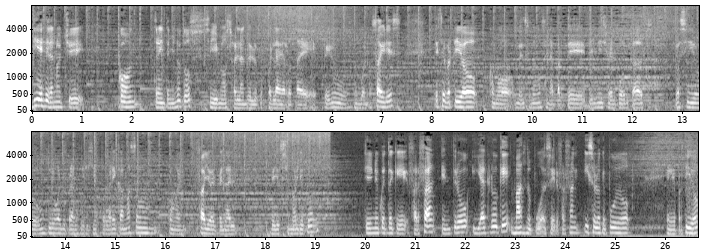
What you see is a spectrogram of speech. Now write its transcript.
10 de la noche con 30 minutos. Seguimos hablando de lo que fue la derrota de Perú en Buenos Aires. Este partido, como mencionamos en la parte del inicio del podcast, ha sido un duro golpe para los dirigidos por Gareca, más aún con el fallo del penal de Yosimar Yotun. Teniendo en cuenta que Farfán entró y ya creo que más no pudo hacer. Farfán hizo lo que pudo en el partido,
